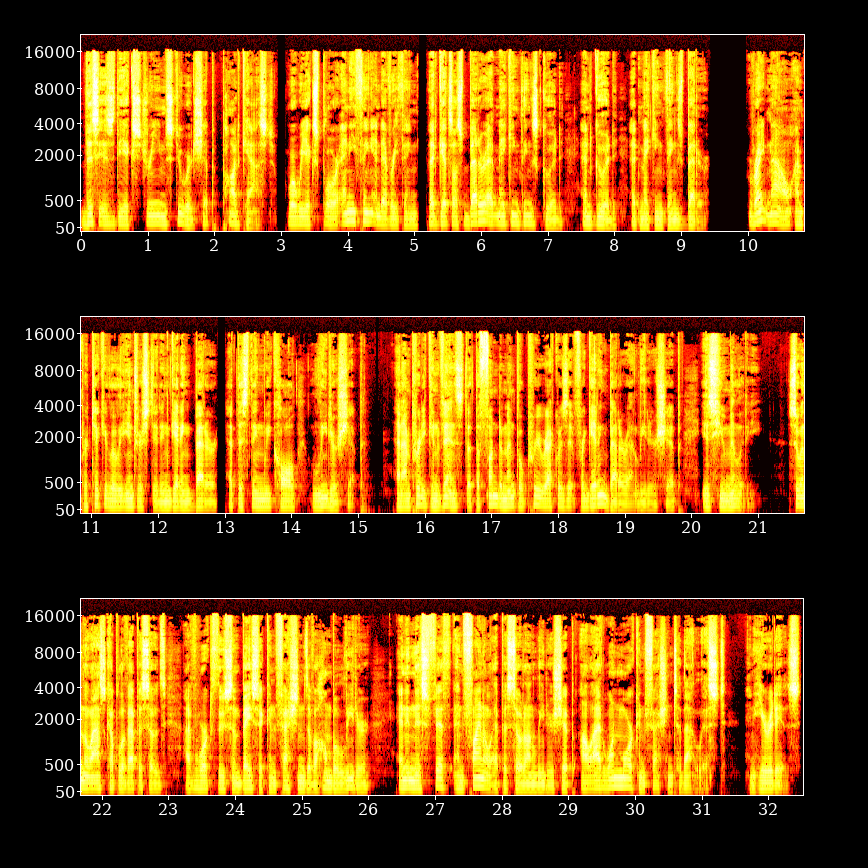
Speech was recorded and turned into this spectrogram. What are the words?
This is the Extreme Stewardship Podcast, where we explore anything and everything that gets us better at making things good and good at making things better. Right now, I'm particularly interested in getting better at this thing we call leadership. And I'm pretty convinced that the fundamental prerequisite for getting better at leadership is humility. So in the last couple of episodes, I've worked through some basic confessions of a humble leader and in this fifth and final episode on leadership, I'll add one more confession to that list. And here it is.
